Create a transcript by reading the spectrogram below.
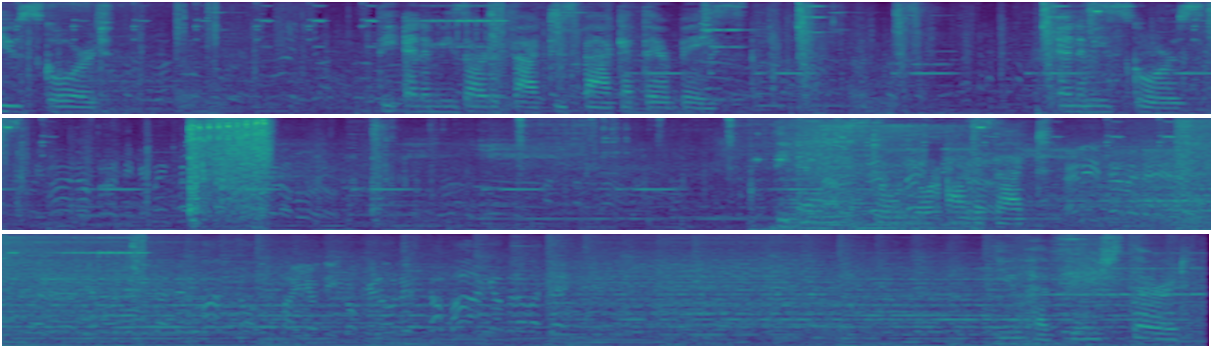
You scored. The enemy's artifact is back at their base. Enemy scores gente! You have finished third.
